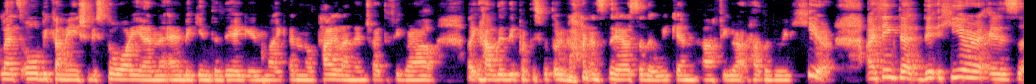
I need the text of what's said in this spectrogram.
let's all become ancient historian and and begin to dig in like I don't know Thailand and try to figure out like how they did participatory governance there so that we can uh, figure out how to do it here. I think that the, here is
